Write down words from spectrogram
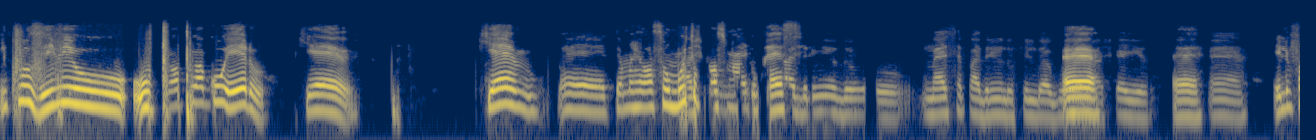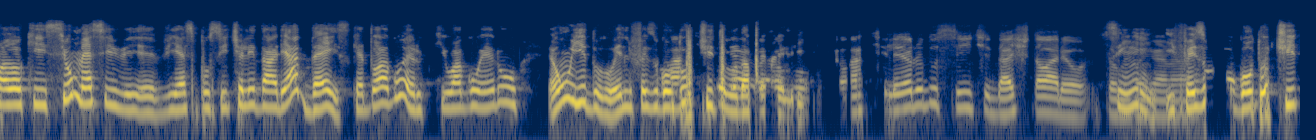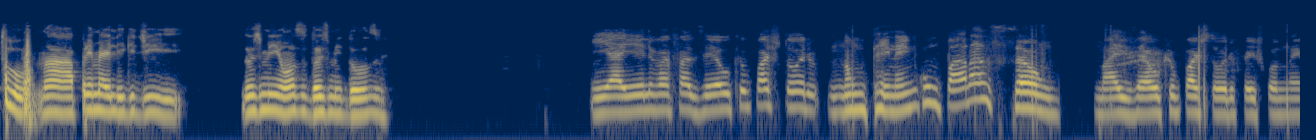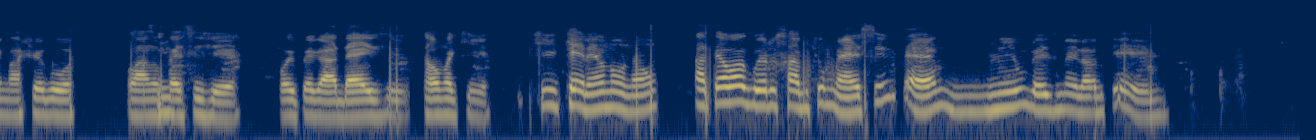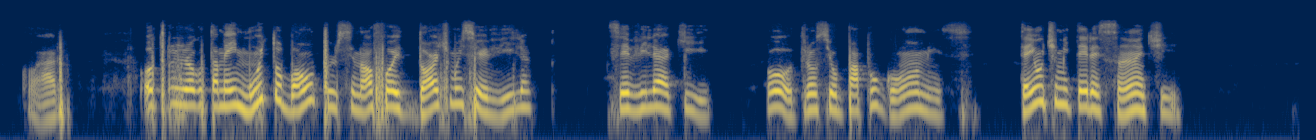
Inclusive o, o próprio Agüero, que é que é, é, tem uma relação muito acho próxima do Messi. É do, o Messi é padrinho do filho do Agüero, é, acho que é isso. É. é. Ele falou que se o Messi viesse pro City, ele daria 10, que é do Agüero, que o Agüero é um ídolo, ele fez o gol do título da Premier League. É o artilheiro do City, da história. Sim, e fez o gol do título na Premier League de 2011, 2012. E aí ele vai fazer o que o Pastore não tem nem comparação, mas é o que o Pastore fez quando o Neymar chegou lá no Sim. PSG foi pegar 10 e toma aqui. Que querendo ou não, até o Agüero sabe que o Messi é mil vezes melhor do que ele. Claro. Outro jogo também muito bom, por sinal, foi Dortmund e Sevilha. Sevilha que pô, trouxe o Papo Gomes. Tem um time interessante.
